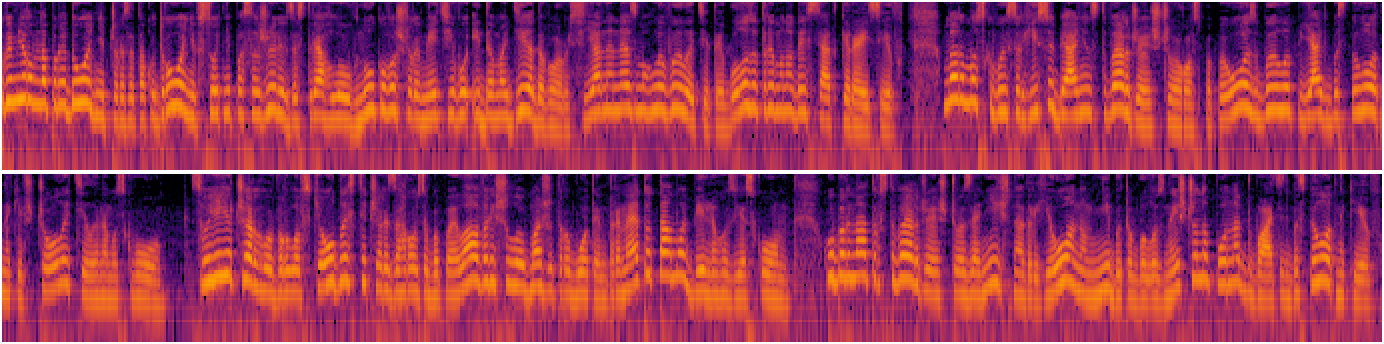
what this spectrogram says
Приміром, напередодні через атаку дронів сотні пасажирів застрягло у Внуково, Шереметьєво і Домодєдово. Росіяни не змогли вилетіти. Було затримано десятки рейсів. Мер Москви Сергій Собянін стверджує, що РосППО збило п'ять безпілотників, що летіли на Москву. Своєю чергою в Орловській області через загрозу БПЛА вирішили обмежити роботу інтернету та мобільного зв'язку. Губернатор стверджує, що за ніч над регіоном нібито було знищено понад 20 безпілотників.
